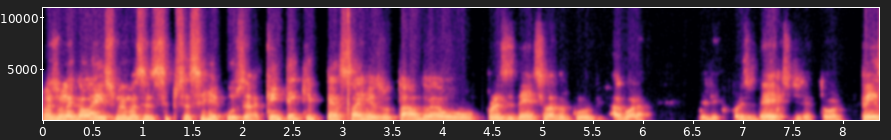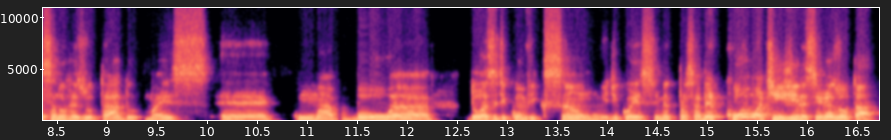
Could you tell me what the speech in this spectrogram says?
Mas o legal é isso mesmo, às vezes você precisa se recusar. Quem tem que pensar em resultado é o presidente lá do clube. Agora, ele, presidente, diretor, pensa no resultado, mas é, com uma boa dose de convicção e de conhecimento para saber como atingir esse resultado.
